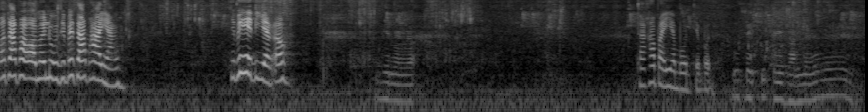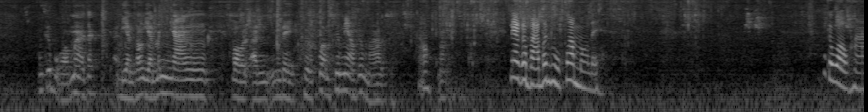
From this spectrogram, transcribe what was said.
มาซักผ้าออมให้ลูกสิไปซักผ้าหยังสิไปเฮ็ดอีหยังเอาเห็นยังแล้ว ถ้าเข้าไปอย่าบ่นอย่าบ่นไม่เคยคิดเคยฝันเลยมันคือบอกมาจากเดียนสองเดียนมันยังบอกอันมันได้คือความคือแมวคือหมาเลยเอาแม่ก็บาบนหูความมองเลยก็บอกหา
